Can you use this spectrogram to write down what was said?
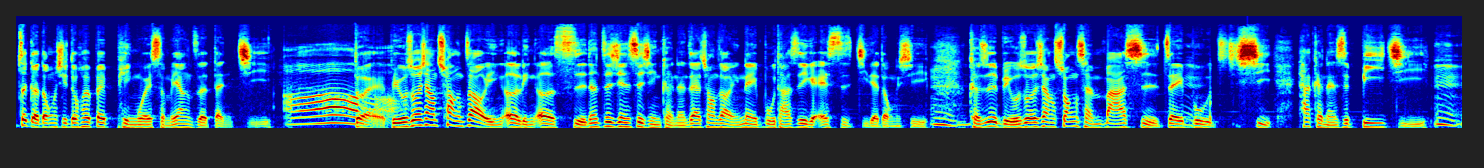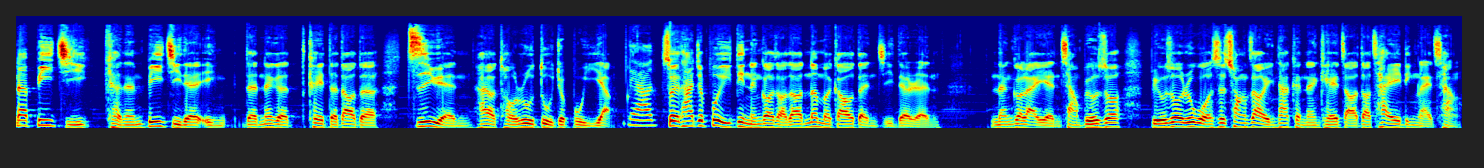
这个东西都会被评为什么样子的等级哦。对，比如说像创造营二零二四，那这件事情可能在创造营内部它是一个 S 级的东西，嗯，可是比如说像双层巴士这一部戏，嗯、它可能是 B 级。嗯，那 B 级可能 B 级的影的那个可以得到的资源还有投入度度就不一样。所以他就不一定能够找到那么高等级的人能够来演唱。比如说，比如说，如果是创造营，他可能可以找到蔡依林来唱。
